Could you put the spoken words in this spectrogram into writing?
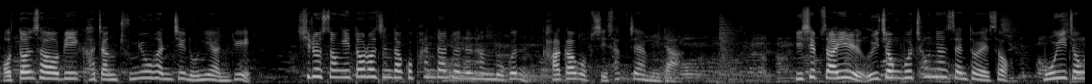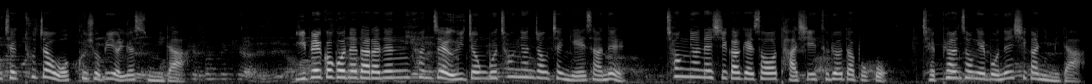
어떤 사업이 가장 중요한지 논의한 뒤 실효성이 떨어진다고 판단되는 항목은 가감 없이 삭제합니다. 24일 의정부 청년센터에서 모의정책 투자 워크숍이 열렸습니다. 200억 원에 달하는 현재 의정부 청년정책 예산을 청년의 시각에서 다시 들여다보고 재편성해보는 시간입니다.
